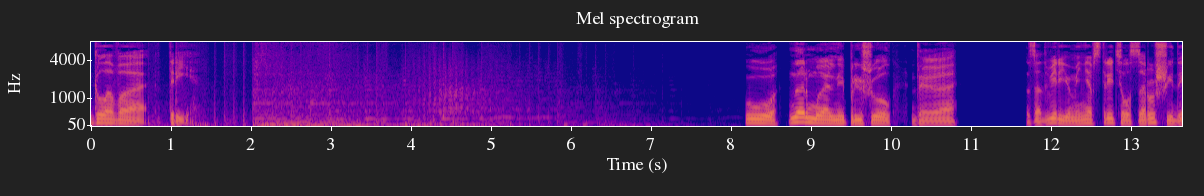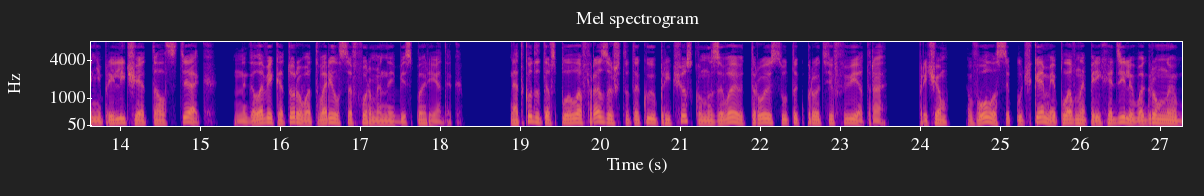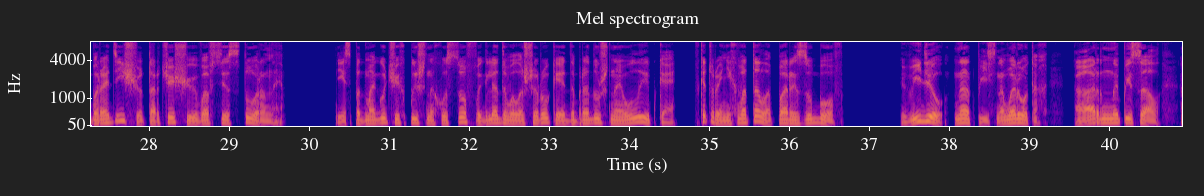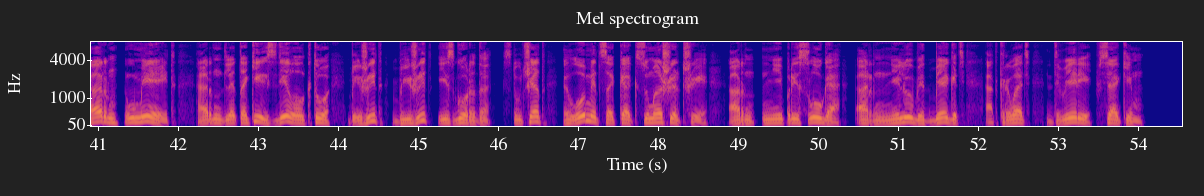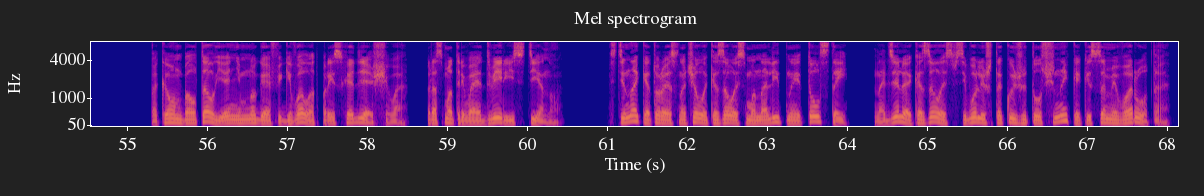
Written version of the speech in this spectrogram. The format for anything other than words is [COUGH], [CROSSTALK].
Глава 3 «О, нормальный пришел, да!» За дверью меня встретил заросший до неприличия толстяк, на голове которого творился форменный беспорядок. Откуда-то всплыла фраза, что такую прическу называют «трое суток против ветра». Причем волосы пучками плавно переходили в огромную бородищу, торчащую во все стороны. Из-под могучих пышных усов выглядывала широкая добродушная улыбка, в которой не хватало пары зубов. «Видел надпись на воротах? Арн написал. Арн умеет. Арн для таких сделал, кто бежит, бежит из города. Стучат, ломятся, как сумасшедшие. Арн не прислуга. Арн не любит бегать, открывать двери всяким. Пока он болтал, я немного офигевал от происходящего, рассматривая дверь и стену. Стена, которая сначала казалась монолитной и толстой, на деле оказалась всего лишь такой же толщины, как и сами ворота.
